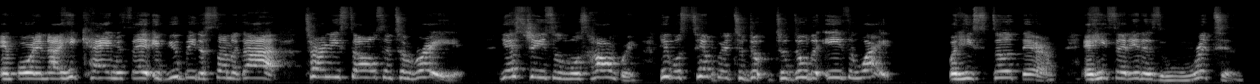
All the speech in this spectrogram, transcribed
and 40 nights. He came and said, If you be the Son of God, turn these stones into bread. Yes, Jesus was hungry. He was tempted to do, to do the easy way. But he stood there and he said, It is written.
